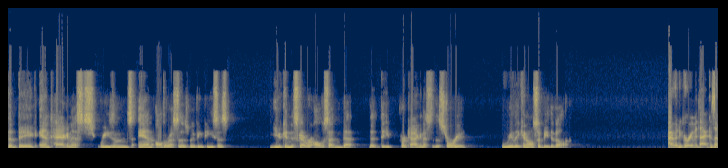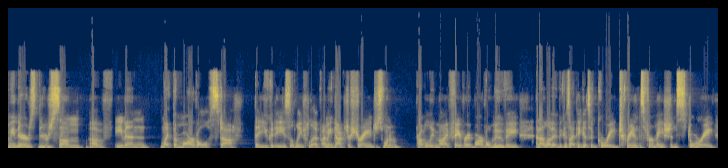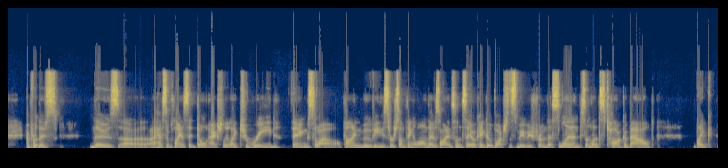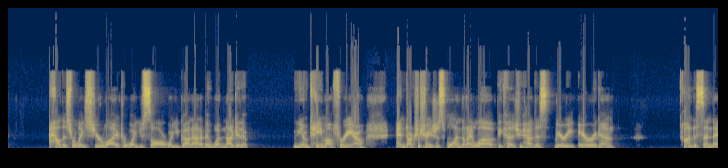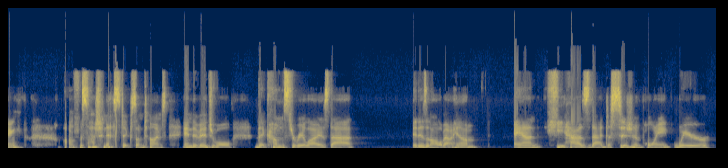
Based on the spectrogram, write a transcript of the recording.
the big antagonists' reasons and all the rest of those moving pieces, you can discover all of a sudden that that the protagonist of the story really can also be the villain. I would agree with that because I mean, there's there's some of even like the Marvel stuff that you could easily flip. I mean, Doctor Strange is one of probably my favorite Marvel movie, and I love it because I think it's a great transformation story. And for those those, uh, I have some clients that don't actually like to read things, so I'll find movies or something along those lines and say, okay, go watch this movie from this lens, and let's talk about like how this relates to your life or what you saw or what you got out of it, what nugget it, you know, came up for you. And Doctor Strange is one that I love because you have this very arrogant, condescending, um, misogynistic sometimes individual that comes to realize that it isn't all about him. And he has that decision point where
